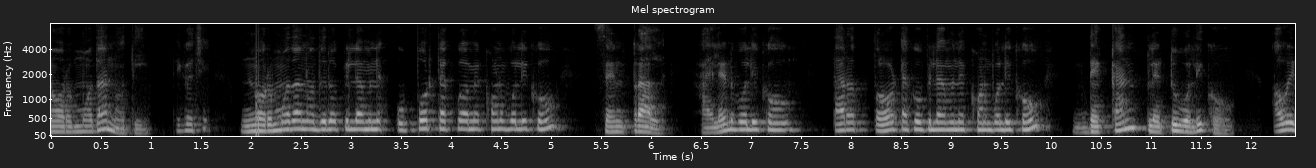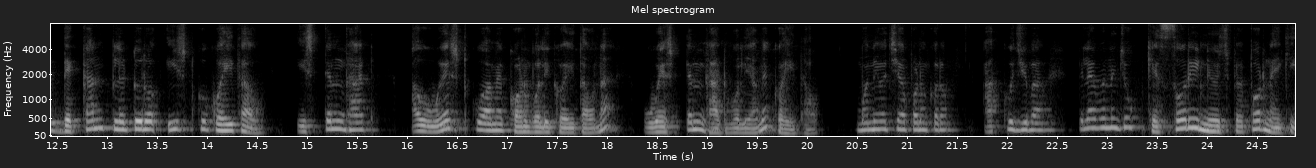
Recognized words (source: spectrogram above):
ନର୍ମଦା ନଦୀ ଠିକ୍ ଅଛି ନର୍ମଦା ନଦୀର ପିଲାମାନେ ଉପରଟାକୁ ଆମେ କ'ଣ ବୋଲି କହୁ ସେଣ୍ଟ୍ରାଲ୍ ହାଇଲ୍ୟାଣ୍ଡ ବୋଲି କହୁ ତା'ର ତଳଟାକୁ ପିଲାମାନେ କ'ଣ ବୋଲି କହୁ ଡେକାନ୍ ପ୍ଲେଟୁ ବୋଲି କହୁ ଆଉ ଏ ଡେକାନ୍ ପ୍ଲେଟୁର ଇଷ୍ଟକୁ କହିଥାଉ ଇଷ୍ଟର୍ଣ୍ଣ ଘାଟ ଆଉ ୱେଷ୍ଟକୁ ଆମେ କ'ଣ ବୋଲି କହିଥାଉ ନା ୱେଷ୍ଟର୍ଣ୍ଣ ଘାଟ ବୋଲି ଆମେ କହିଥାଉ ମନେ ଅଛି ଆପଣଙ୍କର ଆଗକୁ ଯିବା ପିଲାମାନେ ଯେଉଁ କେଶରୀ ନ୍ୟୁଜ୍ ପେପର୍ ନାହିଁ କି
